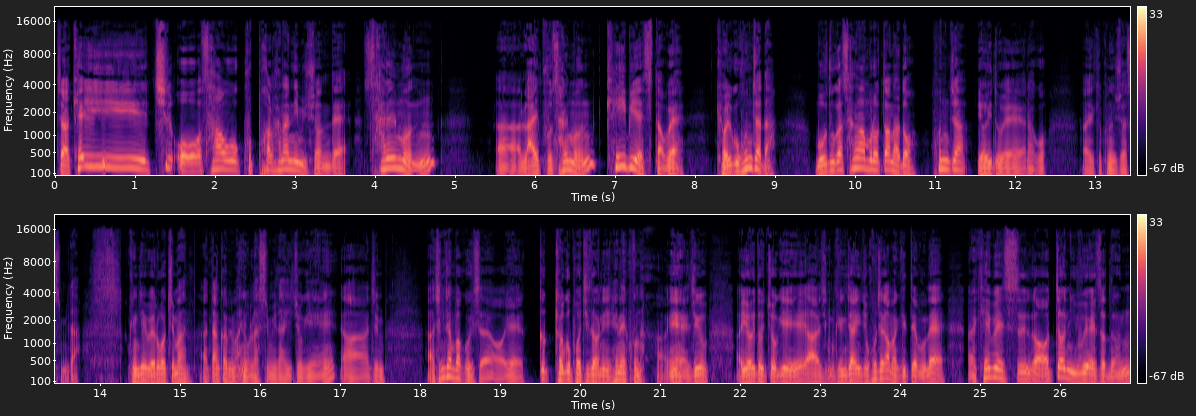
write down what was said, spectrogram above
자, K754598 하나님이 주셨는데, 삶은, 아, 라이프, 삶은 KBS다. 왜? 결국 혼자다. 모두가 상암으로 떠나도 혼자 여의도에라고 아, 이렇게 보내주셨습니다. 굉장히 외로웠지만 아, 땅값이 많이 올랐습니다. 이쪽이 아, 지금 아, 칭찬받고 있어요. 예, 끝 결국 버티더니 해냈구나. 예, 지금 아, 여의도 쪽이 아, 지금 굉장히 좀 호재가 많기 때문에 아, KBS가 어떤 이유에서든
